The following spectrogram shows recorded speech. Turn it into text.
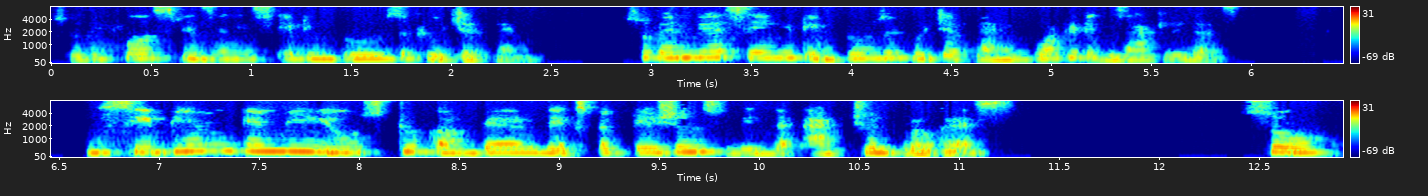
So the first reason is it improves the future planning. So when we are saying it improves the future planning, what it exactly does? The CPM can be used to compare the expectations with the actual progress so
